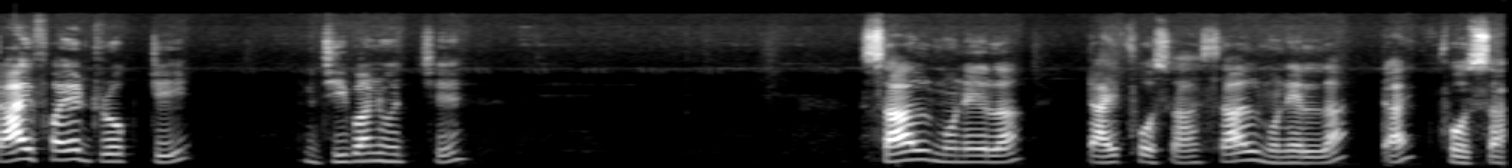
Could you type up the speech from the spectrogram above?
টাইফয়েড রোগটি জীবাণু হচ্ছে সালমোনেলা টাইফোসা সালমোনেল্লা টাইফোসা।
